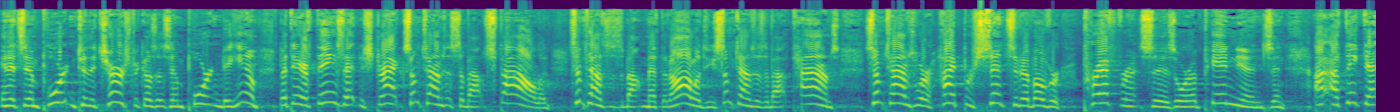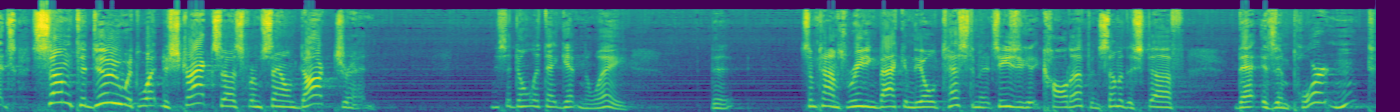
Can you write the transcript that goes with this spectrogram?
and it's important to the church because it's important to Him. But there are things that distract. Sometimes it's about style and sometimes it's about methodology. Sometimes it's about times. Sometimes we're hypersensitive over preferences or opinions. And I, I think that's some to do with what distracts us from sound doctrine. He said, don't let that get in the way. The, sometimes reading back in the Old Testament, it's easy to get caught up in some of the stuff that is important,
